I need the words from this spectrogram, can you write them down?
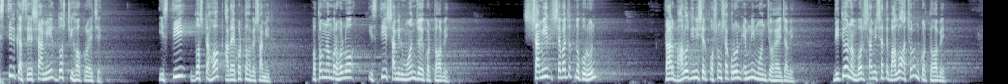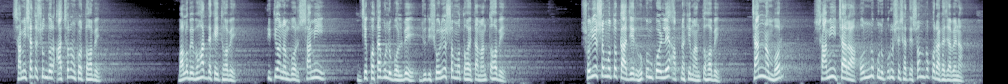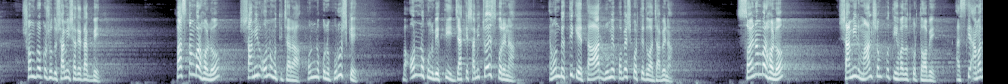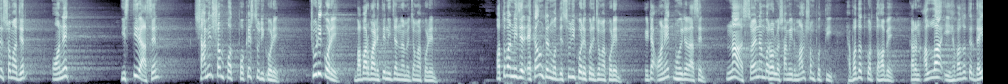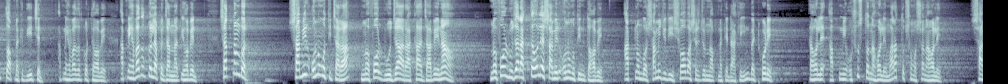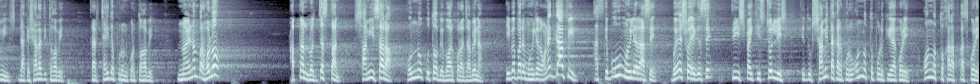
স্ত্রীর কাছে স্বামীর দশটি হক রয়েছে। স্ত্রী দশটা হক আদায় করতে হবে স্বামীর। প্রথম নম্বর হলো, স্ত্রী স্বামীর মন জয় করতে হবে। স্বামীর সেবা যত্ন করুন, তার ভালো জিনিসের প্রশংসা করুন, এমনি মন জয় হয়ে যাবে। দ্বিতীয় নম্বর, স্বামীর সাথে ভালো আচরণ করতে হবে। স্বামীর সাথে সুন্দর আচরণ করতে হবে। ভালো ব্যবহার দেখাইতে হবে। তৃতীয় নম্বর, স্বামী যে কথাগুলো বলবে, যদি শরীয়সম্মত হয় তা মানতে হবে। শরীয়সম্মত কাজের হুকুম করলে আপনাকে মানতে হবে। চার নম্বর, স্বামী ছাড়া অন্য কোনো পুরুষের সাথে সম্পর্ক রাখা যাবে না। সম্পর্ক শুধু স্বামীর সাথে থাকবে। পাঁচ নম্বর হলো, স্বামীর অনুমতি ছাড়া অন্য কোনো পুরুষকে বা অন্য কোনো ব্যক্তি যাকে স্বামী চয়েস করে না, এমন ব্যক্তিকে তার রুমে প্রবেশ করতে দেওয়া যাবে না। ছয় নম্বর হলো স্বামীর মাল সম্পত্তি হেফাজত করতে হবে। আজকে আমাদের সমাজের অনেক স্ত্রীরা আছেন, স্বামীর সম্পদ পকেট চুরি করে চুরি করে বাবার বাড়িতে নিজের নামে জমা করেন অথবা নিজের অ্যাকাউন্টের মধ্যে চুরি করে করে জমা করেন। এটা অনেক মহিলারা আছেন। না, ছয় নম্বর হলো স্বামীর মাল সম্পত্তি হেফাজত করতে হবে। কারণ আল্লাহ এই হেফাজতের দায়িত্ব আপনাকে দিয়েছেন। আপনি হেফাজত করতে হবে। আপনি হেফাজত করলে আপনি জান্নাতি হবেন। সাত নম্বর স্বামীর অনুমতি ছাড়া নফল রোজা রাখা যাবে না। নফল রোজা রাখতে হলে স্বামীর অনুমতি নিতে হবে। আট নম্বর, স্বামী যদি সহবাসের জন্য আপনাকে ডাকে ইনভাইট করে, তাহলে আপনি অসুস্থ না হলে, মারাত্মক সমস্যা না হলে স্বামী ডাকে সাড়া দিতে হবে, তার চাহিদা পূরণ করতে হবে। নয় নম্বর হলো, আপনার লজ্জাস্থান স্বামী ছাড়া অন্য কোথাও ব্যবহার করা যাবে না। এই ব্যাপারে মহিলারা অনেক গাফিল। আজকে বহু মহিলারা আছে, বয়স হয়ে গেছে, ত্রিশ, পঁয়ত্রিশ, চল্লিশ। কিন্তু স্বামী থাকার পরও অন্যত্ব প্রক্রিয়া করে, অন্যত্ব খারাপ কাজ করে।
